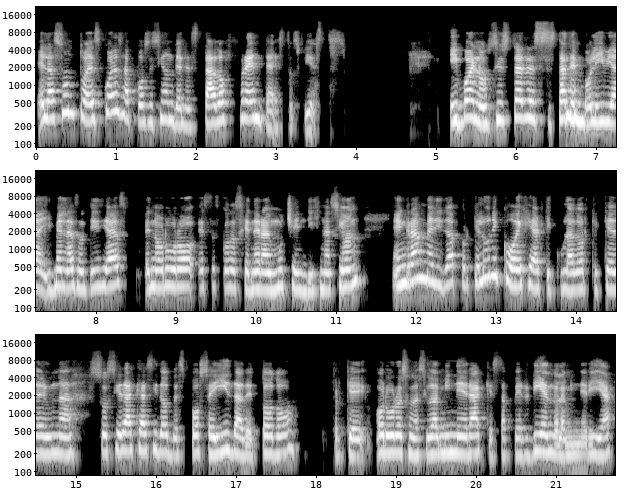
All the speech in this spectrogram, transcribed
el asunto es cuál es la posición del Estado frente a estas fiestas. Y bueno, si ustedes están en Bolivia y ven las noticias, en Oruro estas cosas generan mucha indignación, en gran medida porque el único eje articulador que queda en una sociedad que ha sido desposeída de todo, porque Oruro es una ciudad minera que está perdiendo la minería,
